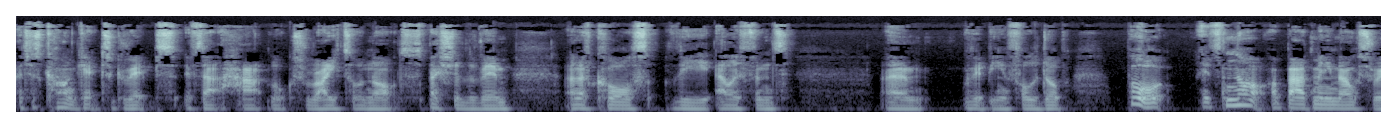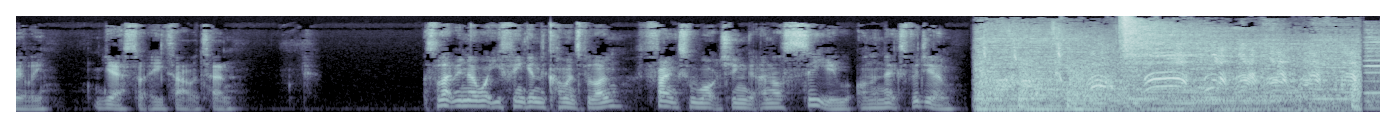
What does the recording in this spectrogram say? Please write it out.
I just can't get to grips if that hat looks right or not, especially the rim. And of course, the elephant, um, with it being folded up. But it's not a bad Minnie Mouse, really. Yes, so 8 out of 10. So let me know what you think in the comments below. Thanks for watching, and I'll see you on the next video.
